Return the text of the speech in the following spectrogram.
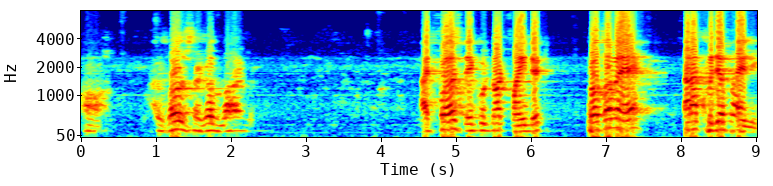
uh, first they couldn't find At first, they could not find it. প্রথমে তারা খুঁজে পায়নি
